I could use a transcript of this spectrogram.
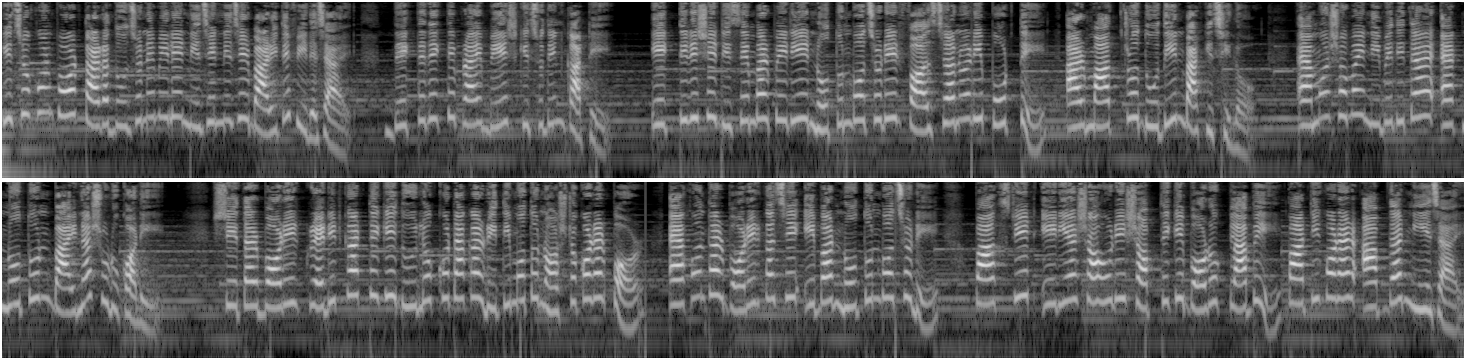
কিছুক্ষণ পর তারা দুজনে মিলে নিজের নিজের বাড়িতে ফিরে যায়। দেখতে দেখতে প্রায় বেশ কিছুদিন কাটে। একত্রিশে ডিসেম্বর পেরিয়ে নতুন বছরের ফার্স্ট জানুয়ারি পড়তে আর মাত্র দুদিন বাকি ছিল। এমন সময় নিবেদিতা এক নতুন বায়না শুরু করে। সে তার বরের ক্রেডিট কার্ড থেকে দুই লক্ষ টাকা রীতিমতো নষ্ট করার পর এখন তার বরের কাছে এবার নতুন বছরে পার্ক স্ট্রিট এরিয়া শহরের সব থেকে বড় ক্লাবে পার্টি করার আবদার নিয়ে যায়।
